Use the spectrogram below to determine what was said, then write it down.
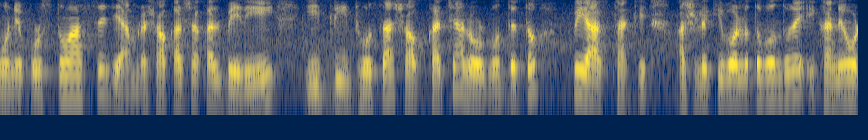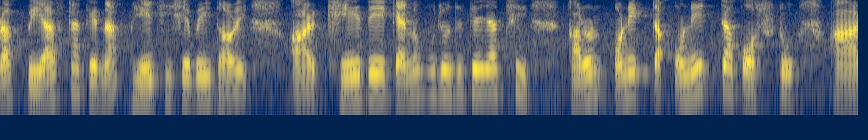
মনে প্রশ্ন আসছে যে আমরা সকাল সকাল বেরিয়েই ইডলি, ধোসা সব খাচ্ছি, আর ওর মধ্যে তো পেঁয়াজ থাকে। আসলে কি বলো তো বন্ধুরা, এখানে ওরা পেঁয়াজটাকে না ভেজ হিসেবেই ধরে। আর খেয়ে দিয়ে কেন পুজো দিতে যাচ্ছি? কারণ অনেকটা অনেকটা কষ্ট। আর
